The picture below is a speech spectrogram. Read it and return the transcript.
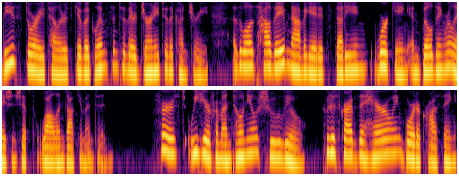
these storytellers give a glimpse into their journey to the country, as well as how they've navigated studying, working, and building relationships while undocumented. First, we hear from Antonio Shu Liu, who describes a harrowing border crossing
